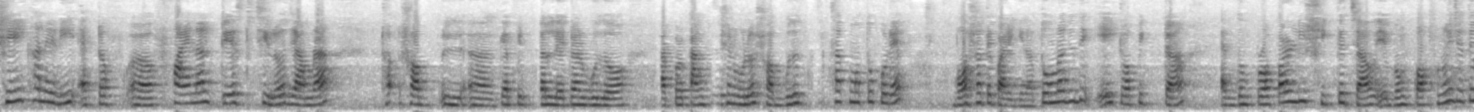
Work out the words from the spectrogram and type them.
সেইখানেরই একটা ফাইনাল টেস্ট ছিল যে আমরা সব ক্যাপিটাল লেটারগুলো তারপর পাংচুয়েশনগুলো সবগুলো ঠিকঠাক মতো করে বসাতে পারি কিনা। তোমরা যদি এই টপিকটা একদম প্রপারলি শিখতে চাও এবং কখনোই যাতে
